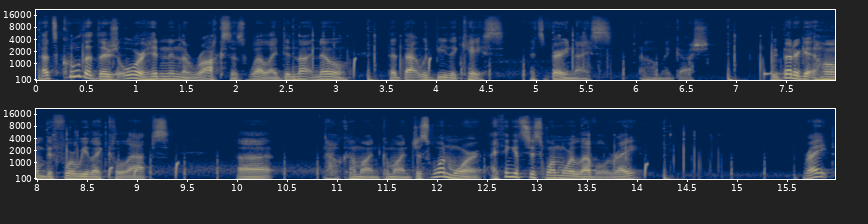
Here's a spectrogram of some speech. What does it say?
That's cool that there's ore hidden in the rocks as well. I did not know that that would be the case. That's very nice. Oh my gosh. We better get home before we like collapse. Uh, oh, come on, come on. Just one more. I think it's just one more level, right? Right?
